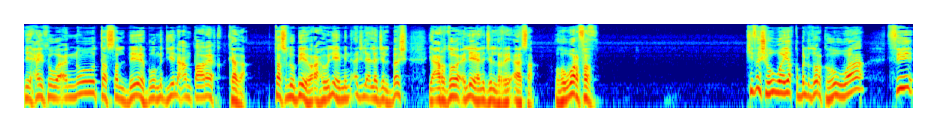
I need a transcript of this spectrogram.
بحيث هو أنه اتصل به بومدين عن طريق كذا. اتصلوا به راحوا إليه من أجل على جل باش يعرضوا عليه على جل الرئاسة وهو رفض. كيفاش هو يقبل درك؟ هو في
